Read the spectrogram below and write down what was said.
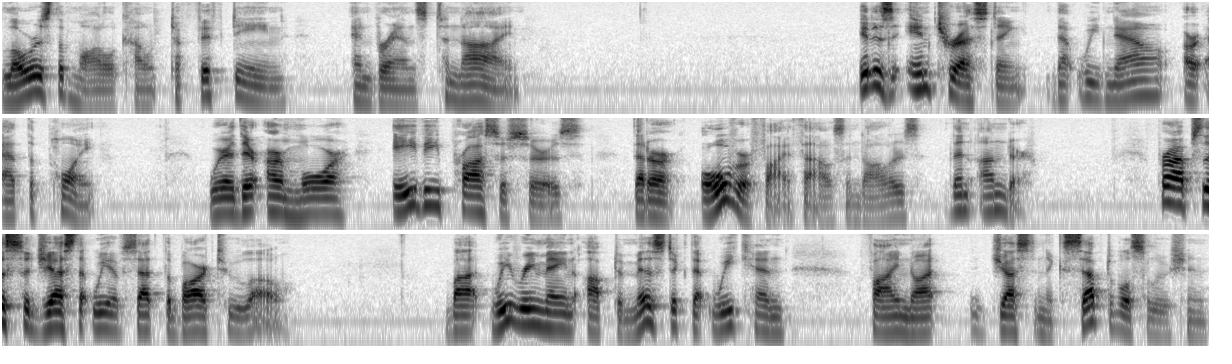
lowers the model count to 15 and brands to 9. It is interesting that we now are at the point where there are more AV processors that are over $5,000 than under. Perhaps this suggests that we have set the bar too low. But we remain optimistic that we can find not just an acceptable solution,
